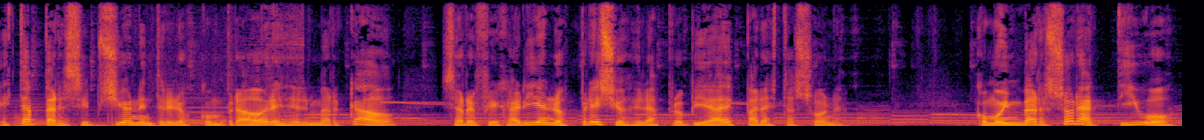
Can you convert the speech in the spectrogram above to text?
Esta percepción entre los compradores del mercado se reflejaría en los precios de las propiedades para esta zona. Como inversor activo,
